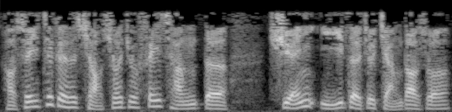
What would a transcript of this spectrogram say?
好，所以这个小说就非常的悬疑的，就讲到说，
